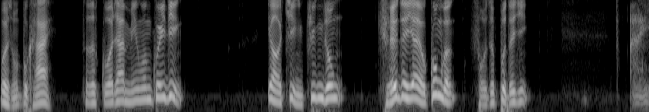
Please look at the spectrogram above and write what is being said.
为什么不开？他说国家明文规定，要进军中，绝对要有公文，否则不得进。”哎呀，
